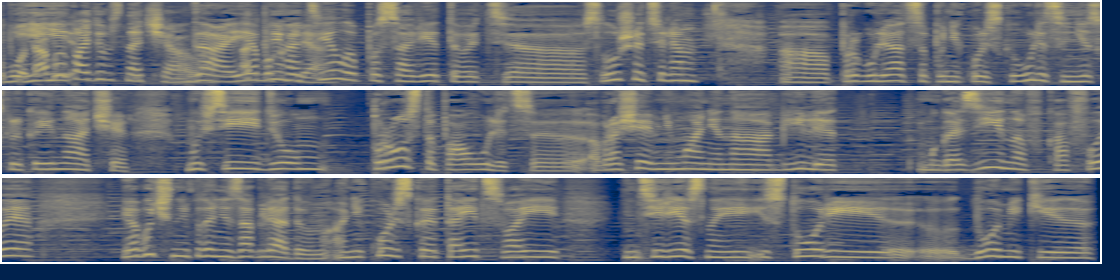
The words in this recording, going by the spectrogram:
Вот, и... а мы пойдем сначала. Да, я бы хотела посоветовать э, слушателям э, прогуляться по Никольской улице несколько иначе. Мы все идем просто по улице, обращая внимание на обилие магазинов, кафе, и обычно никуда не заглядываем. А Никольская таит свои интересные истории, э, домики,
